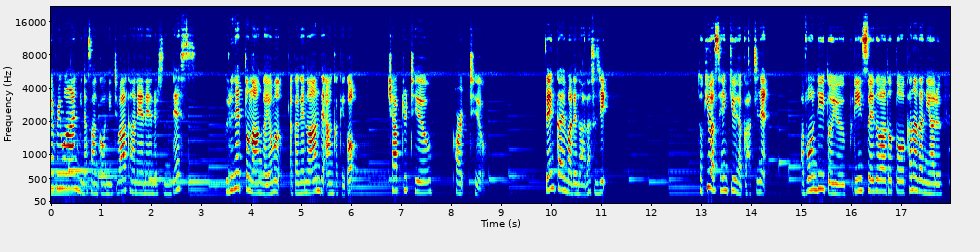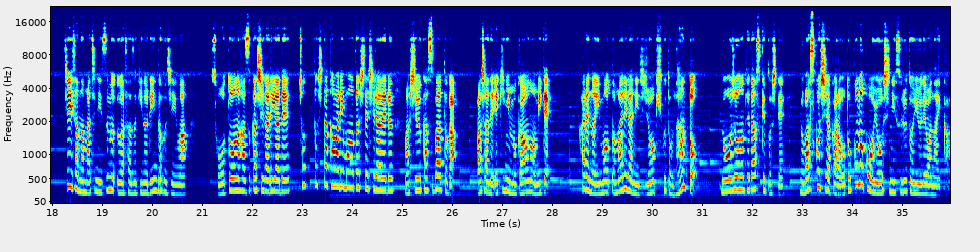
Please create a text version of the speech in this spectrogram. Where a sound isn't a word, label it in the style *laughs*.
everyone! 皆さんこんにちは。カーネアン・アンダーソンです。ブルネットの案が読む赤毛の案で案かけ5 Chapter 2 Part 2前回までのあらすじ時は1908年アボンリーというプリンス・エドワード島カナダにある小さな町に住む噂好きのリンド夫人は相当な恥ずかしがり屋でちょっとした変わり者として知られるマシュー・カスバートが馬車で駅に向かうのを見て彼の妹マリラに事情を聞くとなんと農場の手助けとしてノバスコシアから男の子を養子にするというではないか。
